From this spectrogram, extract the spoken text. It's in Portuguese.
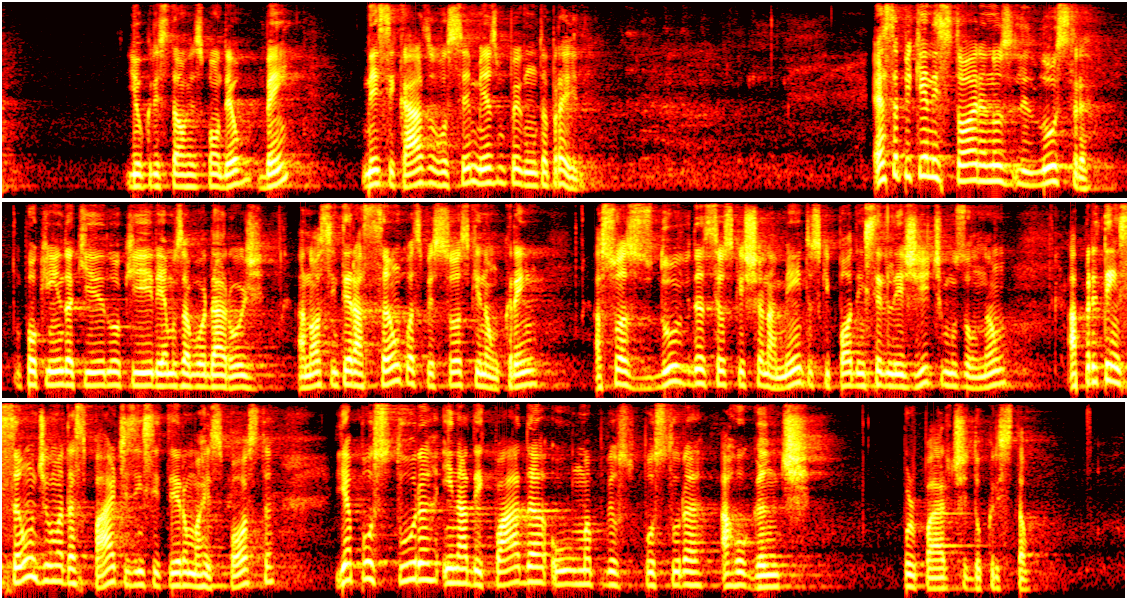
E o cristão respondeu: Bem, nesse caso você mesmo pergunta para ele. Essa pequena história nos ilustra um pouquinho daquilo que iremos abordar hoje, a nossa interação com as pessoas que não creem, as suas dúvidas, seus questionamentos que podem ser legítimos ou não a pretensão de uma das partes em se ter uma resposta e a postura inadequada ou uma postura arrogante por parte do cristão.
